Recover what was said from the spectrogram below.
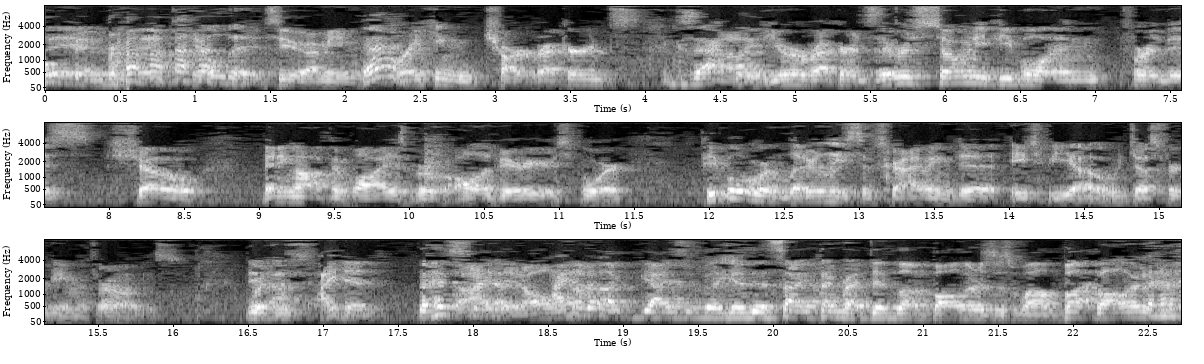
they, bro. they killed it too. I mean, Yeah. breaking chart records, Exactly. uh, viewer records. There were so many people in for this show. Benioff and Weiss broke all the barriers for people were literally subscribing to HBO just for Game of Thrones. Dude, which I, is I did. I did all the I ended up, like, guys, a side claimer, I did love Ballers as well, but Ballers. Was,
